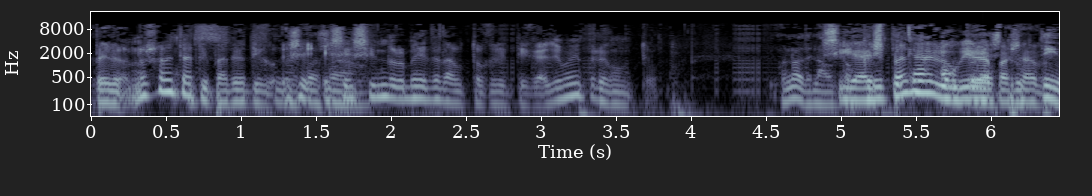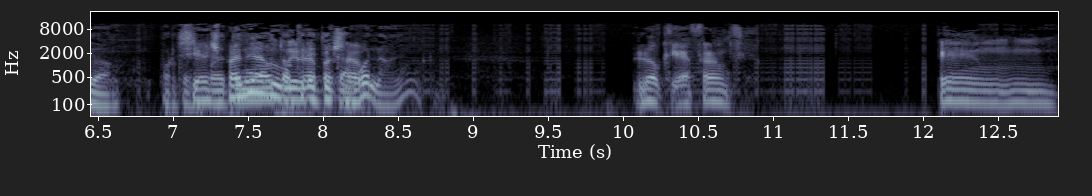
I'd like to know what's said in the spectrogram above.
pero no solamente antipatriótico, ese, ese, síndrome de la autocrítica. Yo me pregunto. Bueno, de la autocrítica si a España le hubiera pasado. Porque si a España le hubiera pasado. Buena, ¿eh? Lo que a Francia en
